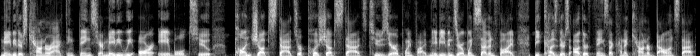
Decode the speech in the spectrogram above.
Maybe there's counteracting things here. Maybe we are able to punch up stats or push up stats to 0.5, maybe even 0.75 because there's other things that kind of counterbalance that,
